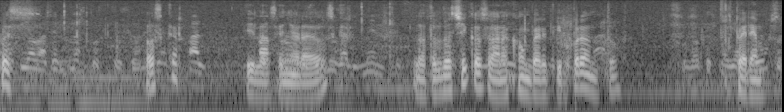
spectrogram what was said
Pues Oscar y la señora de Oscar. Los otros dos chicos se van a convertir pronto. Esperemos.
